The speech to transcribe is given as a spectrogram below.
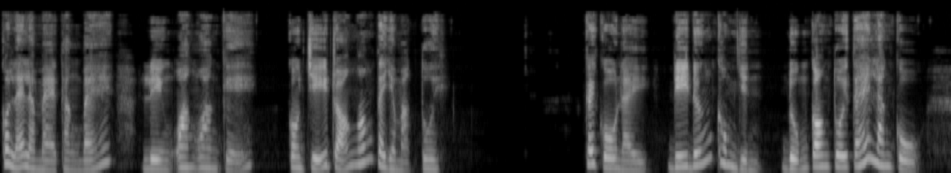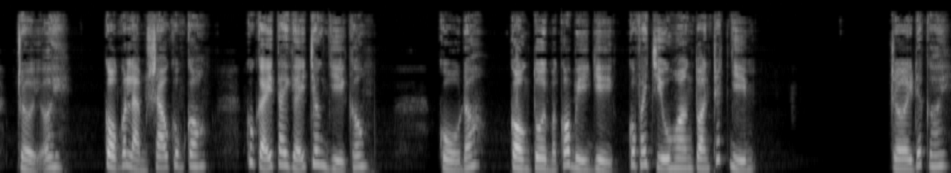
Có lẽ là mẹ thằng bé Liền oan oan kể Còn chỉ rõ ngón tay vào mặt tôi Cái cô này đi đứng không nhìn Đụng con tôi té lăn cụ Trời ơi Con có làm sao không con Có gãy tay gãy chân gì không Cô đó Còn tôi mà có bị gì Cô phải chịu hoàn toàn trách nhiệm Trời đất ơi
